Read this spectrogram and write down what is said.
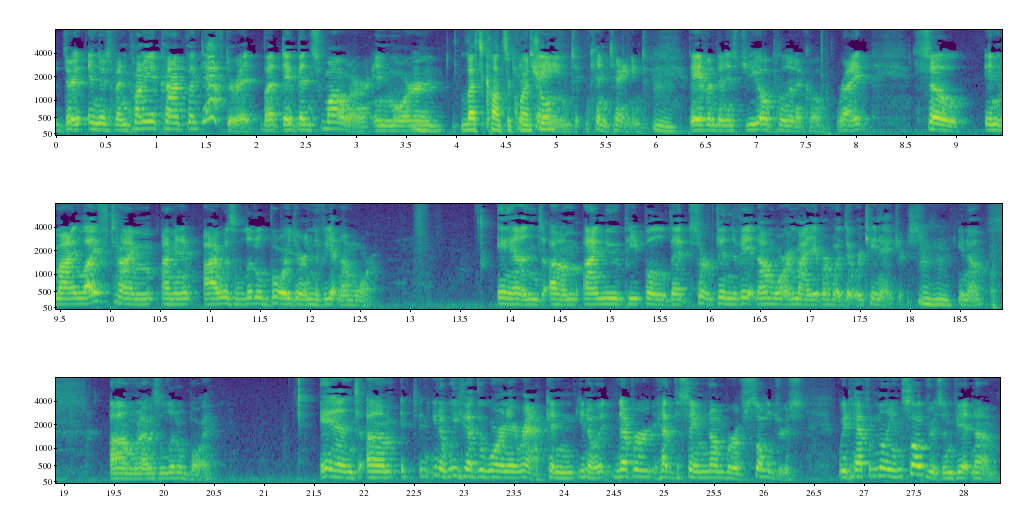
there, and there's been plenty of conflict after it, but they've been smaller and more mm. less consequential, contained. contained. Mm. They haven't been as geopolitical, right? So in my lifetime, I mean, I was a little boy during the Vietnam War, and um, I knew people that served in the Vietnam War in my neighborhood that were teenagers. Mm-hmm. You know, um, when I was a little boy. And um, it, you know, we had the war in Iraq, and you know, it never had the same number of soldiers. We'd half a million soldiers in Vietnam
